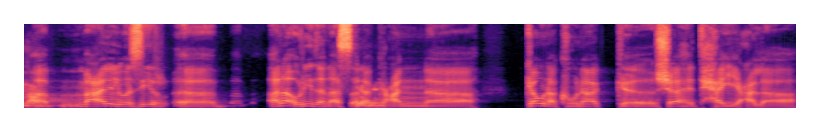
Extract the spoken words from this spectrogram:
نعم. آه، معالي الوزير آه، أنا أريد أن أسألك يعني... عن آه، كونك هناك شاهد حي على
